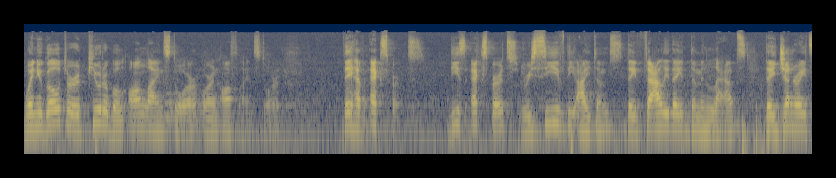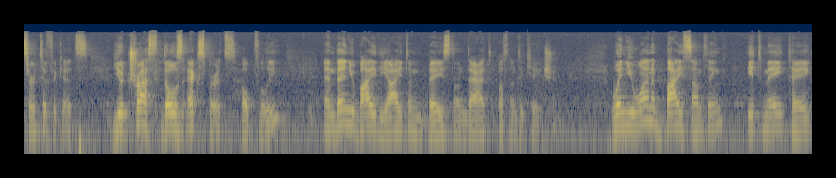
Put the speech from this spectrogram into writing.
when you go to a reputable online store or an offline store, they have experts. These experts receive the items, they validate them in labs, they generate certificates. You trust those experts, hopefully, and then you buy the item based on that authentication. When you want to buy something, it may take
